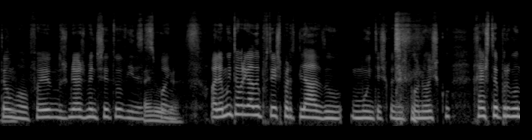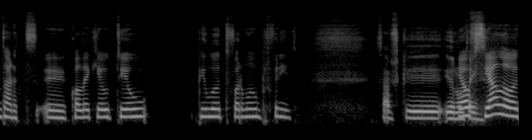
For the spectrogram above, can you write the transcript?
Tão giro. bom. Foi um dos melhores momentos da tua vida, Sem suponho. dúvida. Olha, muito obrigada por teres partilhado muitas coisas connosco. Resta perguntar-te eh, qual é que é o teu piloto de Fórmula 1 preferido. Sabes que eu não é tenho. oficial ou, ou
